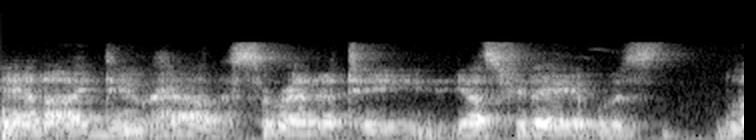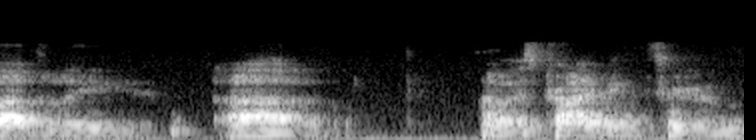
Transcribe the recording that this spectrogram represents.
And I do have serenity. Yesterday it was lovely. Uh, I was driving through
